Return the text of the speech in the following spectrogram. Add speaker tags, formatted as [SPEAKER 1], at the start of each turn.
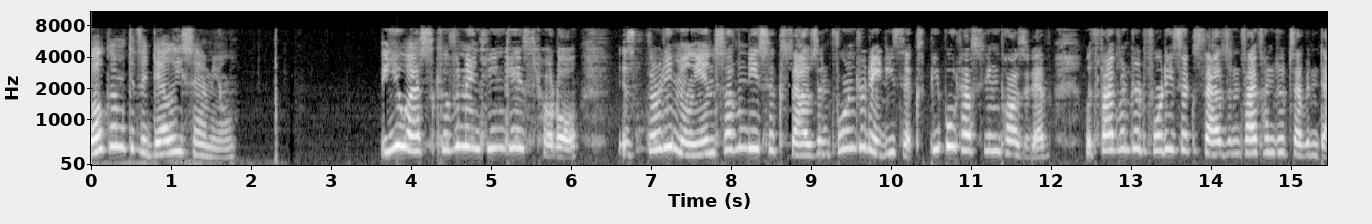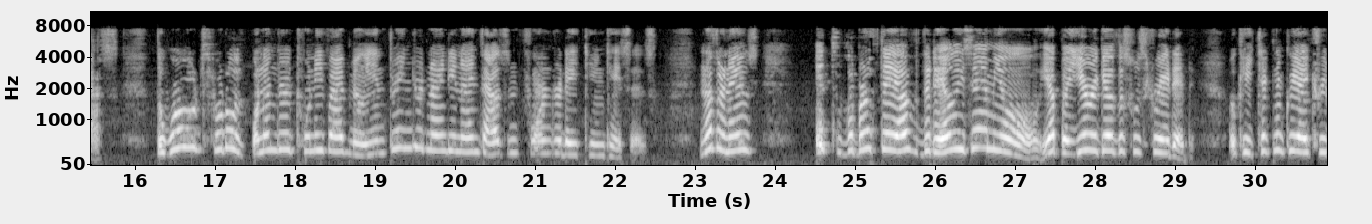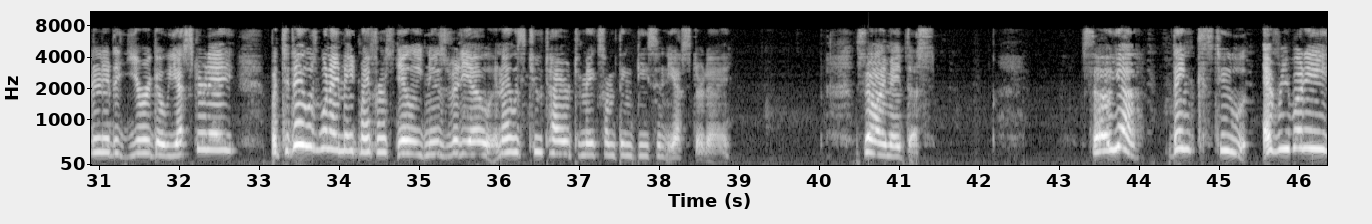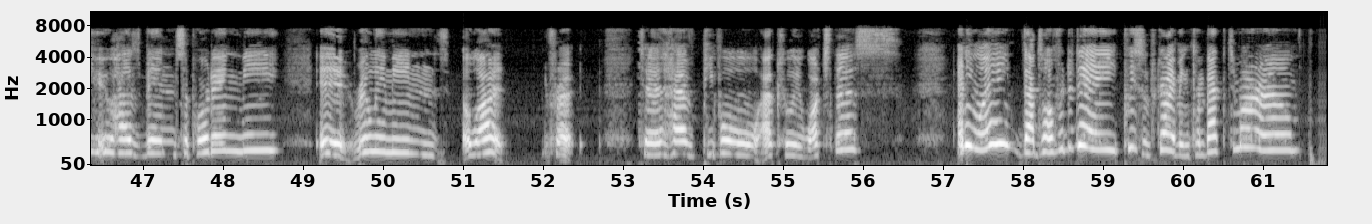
[SPEAKER 1] Welcome to the Daily Samuel. The U.S. COVID 19 case total is 30,076,486 people testing positive, with 546,507 deaths. The world's total is 125,399,418 cases. In other news, it's the birthday of the Daily Samuel. Yep, a year ago this was created. Okay, technically I created it a year ago yesterday, but today was when I made my first daily news video, and I was too tired to make something decent yesterday. So I made this. So yeah, thanks to everybody who has been supporting me. It really means a lot for to have people actually watch this. Anyway, that's all for today. Please subscribe and come back tomorrow.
